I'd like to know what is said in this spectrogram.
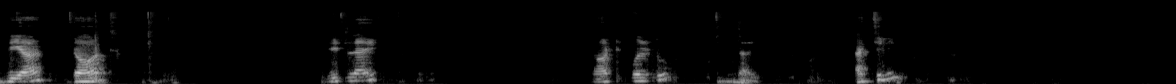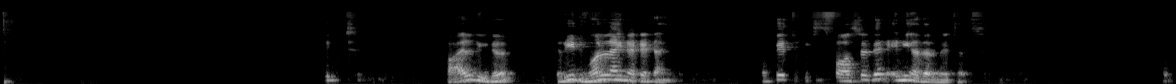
Br dot read line not equal to null actually it file reader read one line at a time. Okay it is faster than any other methods. Okay.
